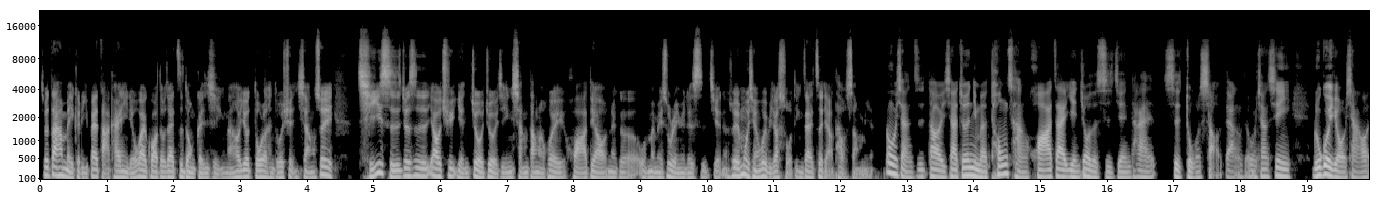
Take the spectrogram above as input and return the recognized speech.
就大家每个礼拜打开你的外挂都在自动更新，然后又多了很多选项，所以。其实就是要去研究，就已经相当的会花掉那个我们美术人员的时间了，所以目前会比较锁定在这两套上面。那我想知道一下，就是你们通常花在研究的时间大概是多少？这样子，我相信如果有想要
